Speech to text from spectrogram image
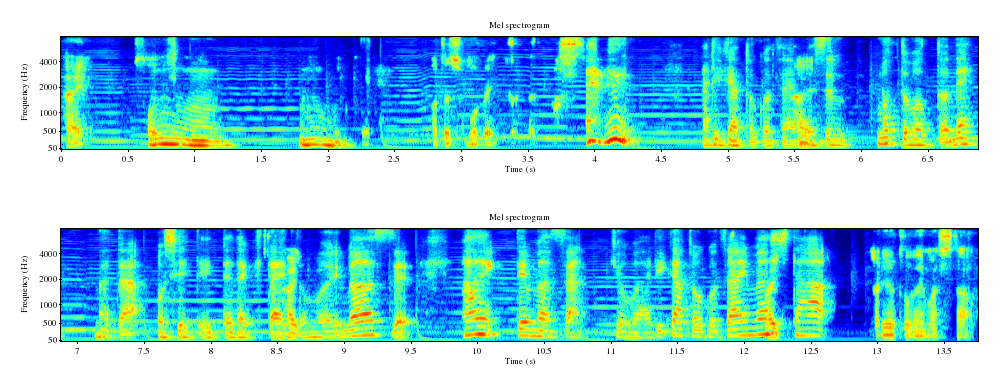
はい。そうですね。ん。うん。私も勉強になります。ありがとうございます。もっともっとね、また教えていただきたいと思います。はい。デンマンさん、今日はありがとうございました。ありがとうございました。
